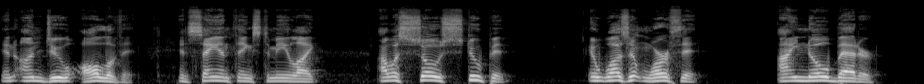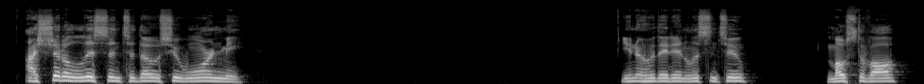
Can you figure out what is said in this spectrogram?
and undo all of it, and saying things to me like, I was so stupid. It wasn't worth it. I know better. I should have listened to those who warned me. You know who they didn't listen to? Most of all,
